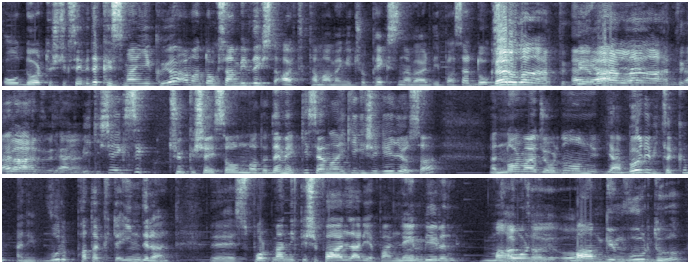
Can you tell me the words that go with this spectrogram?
o 4 üçlük seride kısmen yıkıyor ama 91'de işte artık tamamen geçiyor. Paxson'a verdiği paslar. 90... ver ulan artık diye. yani, ver lan artık ver ver. artık yani. Bir kişi eksik çünkü şey savunmada. Demek ki sana iki kişi geliyorsa hani normal Jordan onun yani böyle bir takım hani vurup pataküte indiren e, sportmenlik dışı faaller yapan Lambier'in Mahorn'un. Bamgün vurduğu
